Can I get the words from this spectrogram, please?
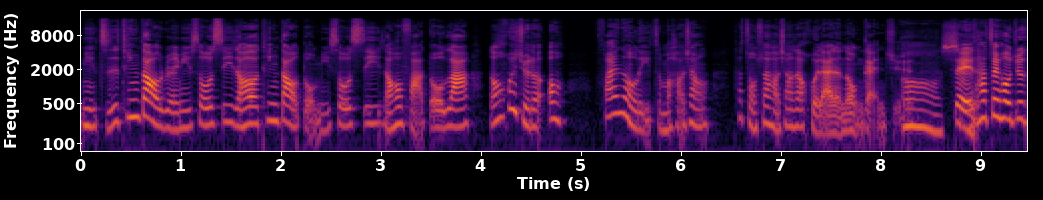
你只是听到 Re Mi So Si，然后听到哆咪嗦西，然后法哆拉，然后会觉得哦，finally 怎么好像。他总算好像要回来的那种感觉，哦，对，他最后就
